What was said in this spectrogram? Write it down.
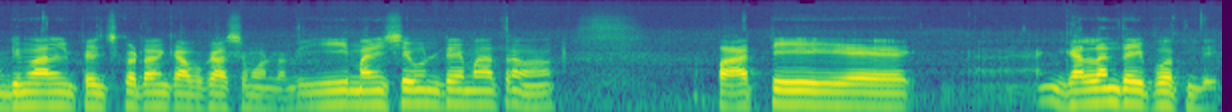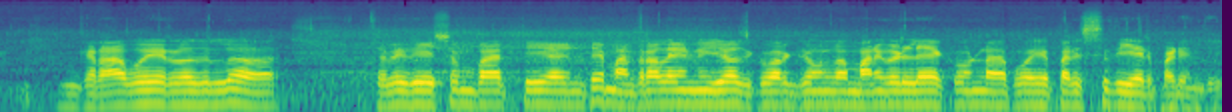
అభిమానులను పెంచుకోవడానికి అవకాశం ఉంటుంది. ఈ మనిషి ఉంటే మాత్రం పార్టీ గల్లంత అయిపోతుంది. ఇంకా రాబోయే రోజుల్లో తెలుగుదేశం పార్టీ అంటే మంత్రాలయం నియోజకవర్గంలో మనుగడ లేకుండా పోయే పరిస్థితి ఏర్పడింది.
